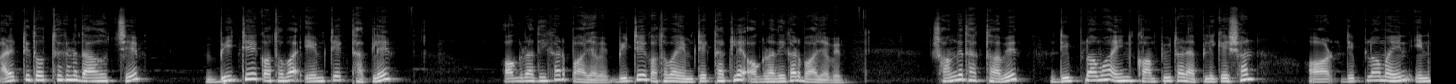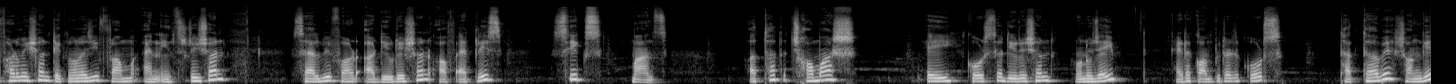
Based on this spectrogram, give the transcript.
আরেকটি তথ্য এখানে দেওয়া হচ্ছে বিটেক অথবা এমটেক থাকলে অগ্রাধিকার পাওয়া যাবে। বিটেক অথবা এমটেক থাকলে অগ্রাধিকার পাওয়া যাবে। সঙ্গে থাকতে হবে diploma in computer application or diploma in information technology from an institution shall be for a duration of at least six months অর্থাৎ ছ মাস এই কোর্সের ডিউরেশন অনুযায়ী একটা কম্পিউটারের কোর্স থাকতে হবে সঙ্গে।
